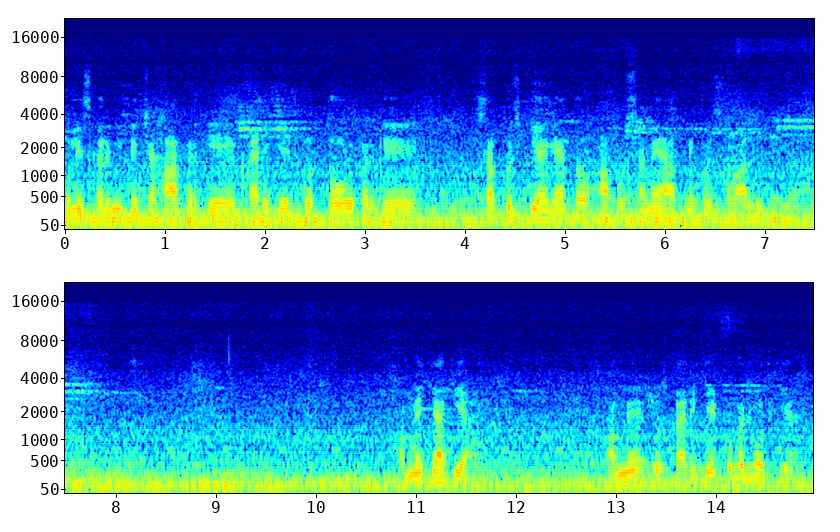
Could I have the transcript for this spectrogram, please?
पुलिसकर्मी पे चढ़ा करके बैरिकेड को तोड़ करके सब कुछ किया गया तो आप उस समय आपने कोई सवाल नहीं किया। हमने क्या किया? है हमने उस बैरिकेड को मज़बूत किया। है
